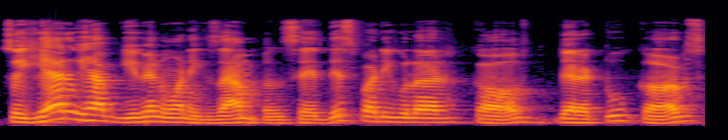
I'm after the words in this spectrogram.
So here we have given one example, say this particular curve, there are two curves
